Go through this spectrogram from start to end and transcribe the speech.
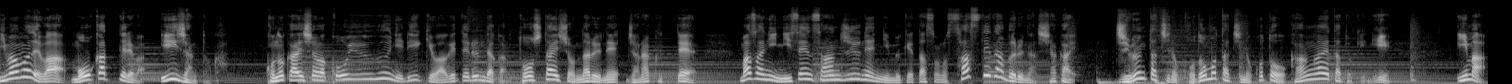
今までは儲かってればいいじゃんとかこの会社はこういうふうに利益を上げてるんだから投資対象になるねじゃなくってまさに2030年に向けたそのサステナブルな社会自分たちの子供たちのことを考えた時に今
